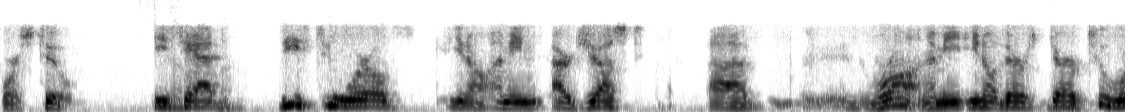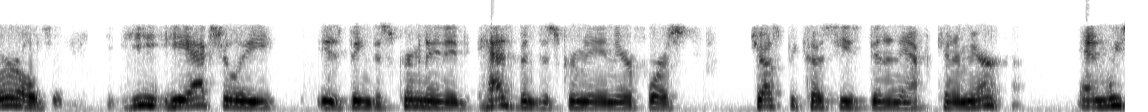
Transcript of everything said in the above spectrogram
Force too. He's had these two worlds, you know, I mean, are just uh, wrong. I mean, you know, there's there are two worlds. He he actually is being discriminated, has been discriminated in the Air Force just because he's been an African American. And we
